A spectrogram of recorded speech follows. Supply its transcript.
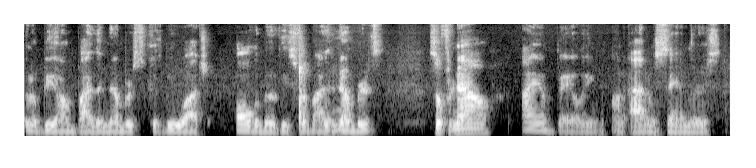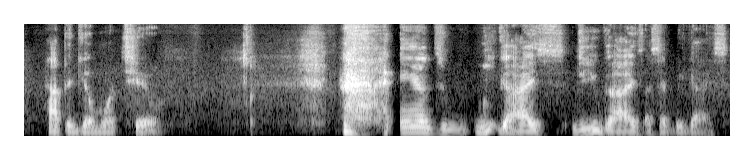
it'll be on by the numbers because we watch all the movies for by the numbers. So for now, I am bailing on Adam Sandler's Happy Gilmore 2. And we guys, do you guys, I said we guys,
